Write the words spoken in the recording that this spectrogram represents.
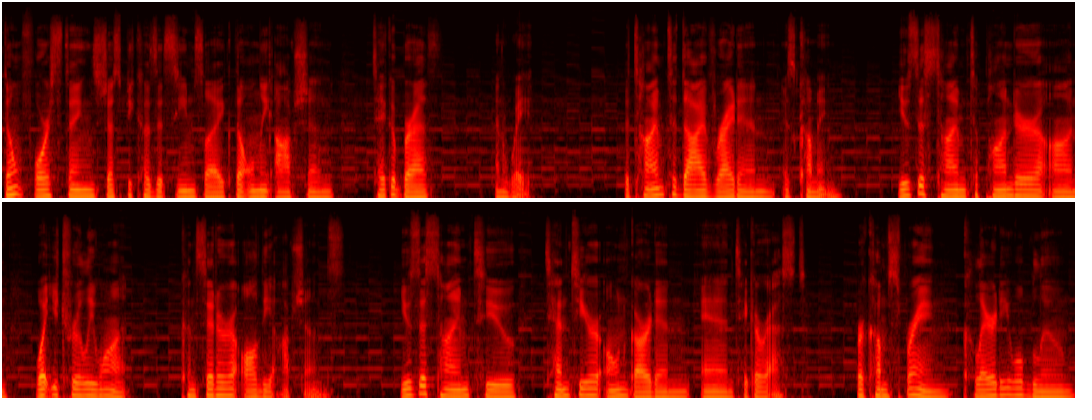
Don't force things just because it seems like the only option. Take a breath and wait. The time to dive right in is coming. Use this time to ponder on what you truly want. Consider all the options. Use this time to tend to your own garden and take a rest. For come spring, clarity will bloom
